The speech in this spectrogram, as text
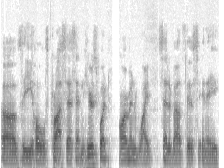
of the whole process. And here's what Armond White said about this in a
